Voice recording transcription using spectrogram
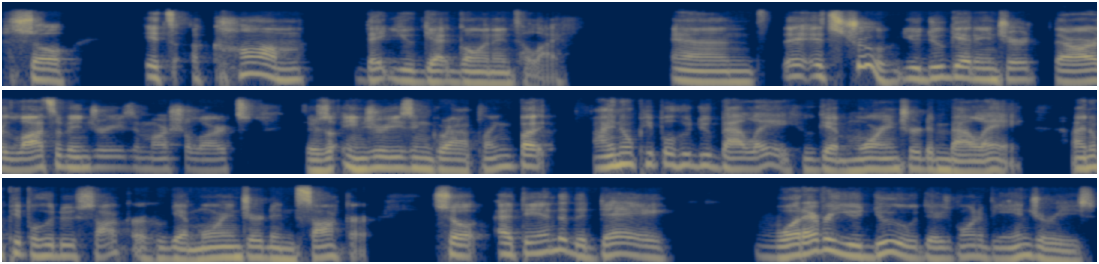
So it's a calm that you get going into life. And it's true you do get injured. There are lots of injuries in martial arts. There's injuries in grappling but i know people who do ballet who get more injured in ballet. I know people who do soccer who get more injured in soccer. So at the end of the day, whatever you do, there's going to be injuries.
